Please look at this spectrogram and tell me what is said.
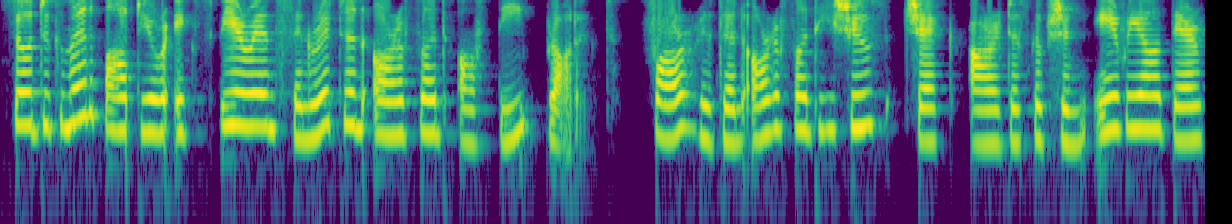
So document about your experience in return or refund of the product. For return or refund issues, check our description area. There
